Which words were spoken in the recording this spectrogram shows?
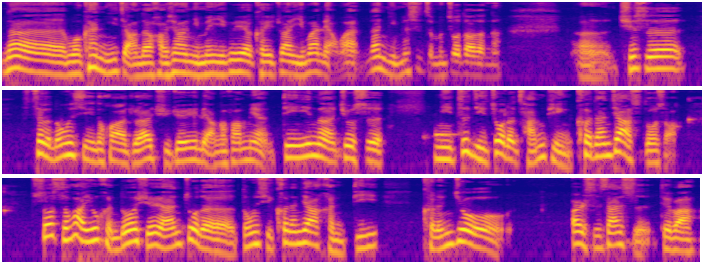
那我看你讲的好像你们一个月可以赚一万两万，那你们是怎么做到的呢？呃，其实这个东西的话，主要取决于两个方面。第一呢，就是你自己做的产品客单价是多少？说实话，有很多学员做的东西客单价很低，可能就二十三十，对吧？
